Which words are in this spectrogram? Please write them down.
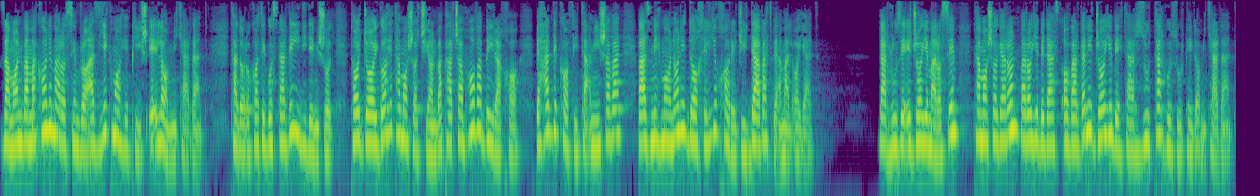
زمان و مکان مراسم را از یک ماه پیش اعلام می کردند. تدارکات گسترده ای دیده می‌شد تا جایگاه تماشاچیان و پرچمها و بیرقها به حد کافی تأمین شود و از مهمانان داخلی و خارجی دعوت به عمل آید. در روز اجرای مراسم تماشاگران برای به دست آوردن جای بهتر زودتر حضور پیدا می کردند.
